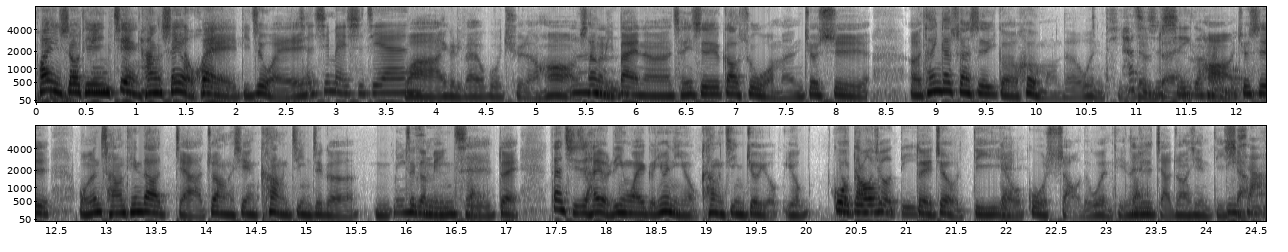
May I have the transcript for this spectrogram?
欢迎收听健康生友会，狄志伟、陈欣湄时间。哇，一个礼拜又过去了哈。嗯、上个礼拜呢，陈医师告诉我们，就是呃，它应该算是一个荷尔蒙的问题，它其实是一个哈，就是我们常听到甲状腺亢进这个嗯这个名词，对，对，但其实还有另外一个，因为你有亢进就有有。过高就低，对，就有低有过少的问题，那就是甲状腺低下。低下，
